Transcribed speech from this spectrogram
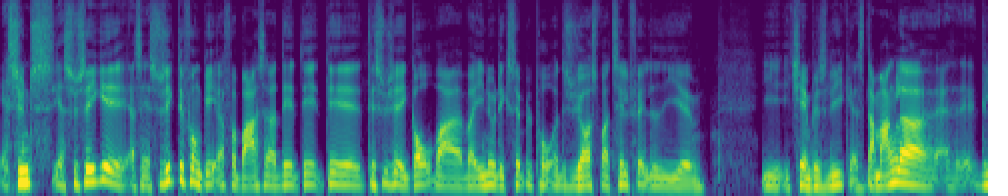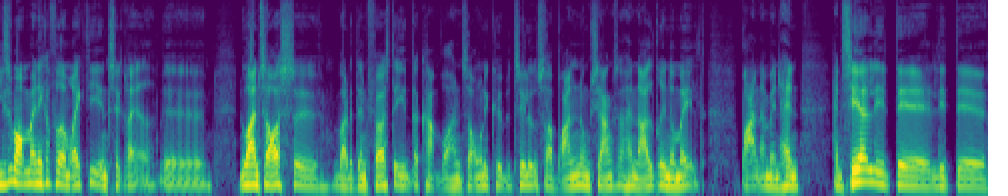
Jeg synes, jeg synes ikke, altså jeg synes ikke, det fungerer for Barca, og det, det, det, det synes jeg i går var, var endnu et eksempel på, og det synes jeg også var tilfældet i, øh, i, i Champions League. Altså, der mangler, altså, det er ligesom om, man ikke har fået ham rigtig integreret. Øh, nu var han så også, øh, var det den første interkamp, hvor han så oven i købet tillod sig at brænde nogle chancer, han aldrig normalt brænder, men han, han ser lidt, øh, lidt øh,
